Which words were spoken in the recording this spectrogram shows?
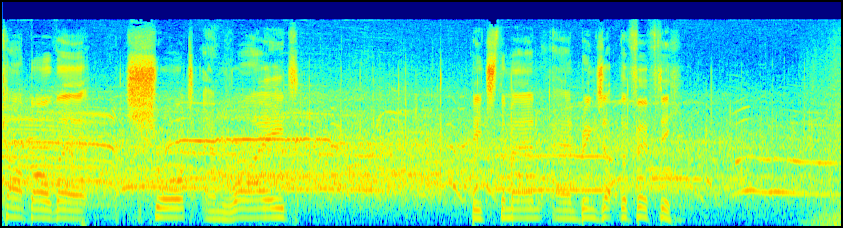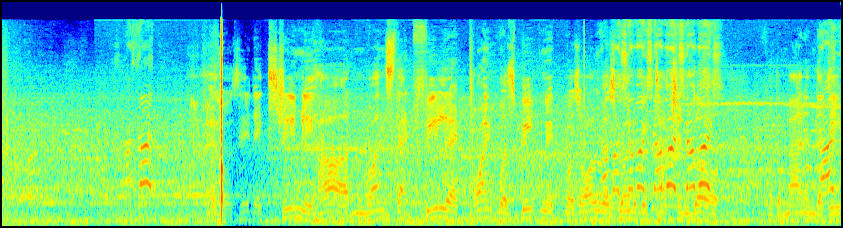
Can't bowl there. Short and wide. Beats the man and brings up the 50. It was hit extremely hard, and once that fielder at point was beaten, it was always going to be touch and go for the man in the deep.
